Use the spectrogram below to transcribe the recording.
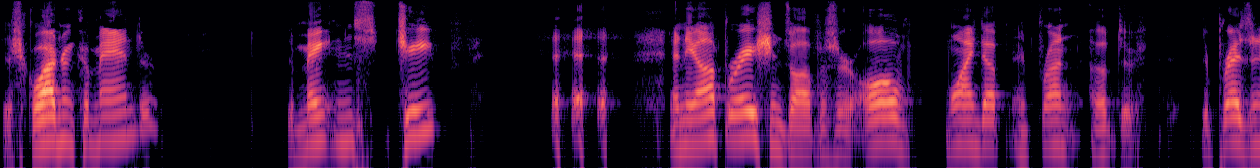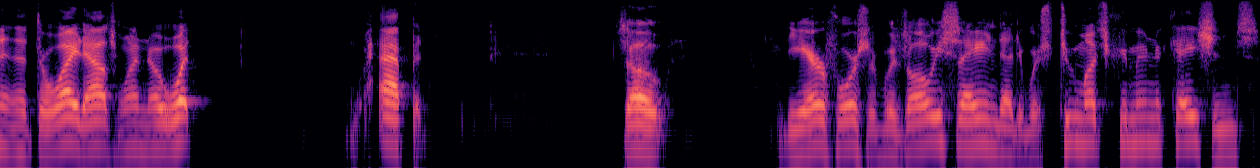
the squadron commander, the maintenance chief, and the operations officer all wind up in front of the, the president at the White House want to know what happened. So the Air Force was always saying that it was too much communications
